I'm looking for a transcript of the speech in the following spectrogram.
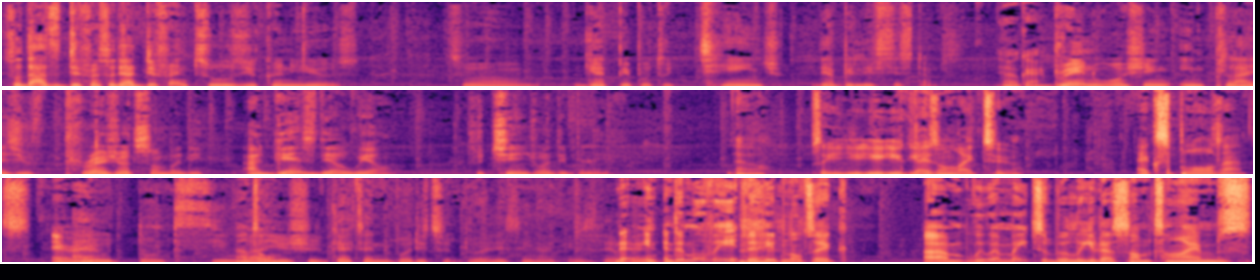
So that's different. So there are different tools you can use to um, get people to change their belief systems. Okay. Brainwashing implies you've pressured somebody against their will to change what they believe. No. So you, you, you guys don't like to explore that area. I don't see why all. you should get anybody to do anything against their The- will. in, in the movie The Hypnotic, um, we were made to believe that sometimes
